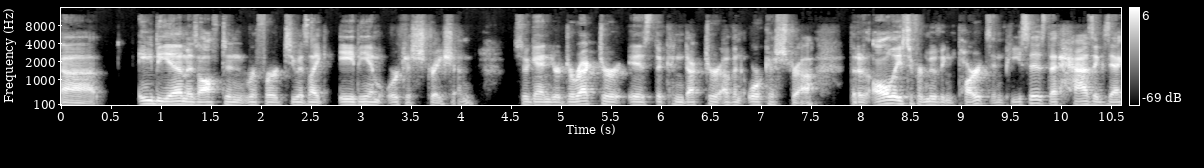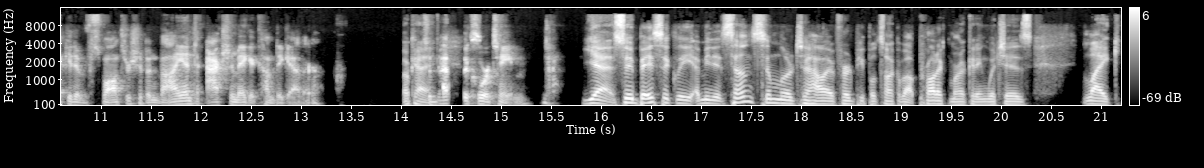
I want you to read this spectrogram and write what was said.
Uh, ABM is often referred to as like ABM orchestration. So again, your director is the conductor of an orchestra that has all these different moving parts and pieces that has executive sponsorship and buy-in to actually make it come together. Okay. So that's the core team. Yeah. So basically, I mean, it sounds similar to how I've heard people talk about product marketing, which is like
